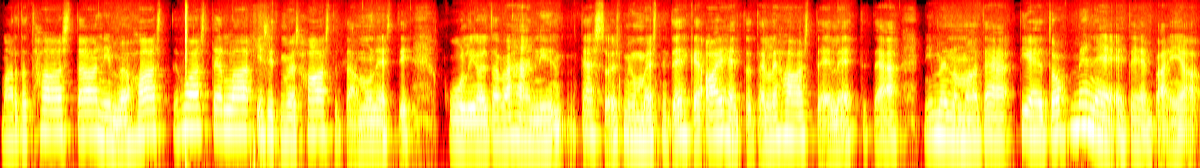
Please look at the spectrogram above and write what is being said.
Martat haastaa, niin me haastellaan ja sitten myös haastetaan monesti kuulijoita vähän, niin tässä olisi minun mielestä nyt ehkä aihetta tälle haasteelle, että tämä nimenomaan tämä tieto menee eteenpäin ja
